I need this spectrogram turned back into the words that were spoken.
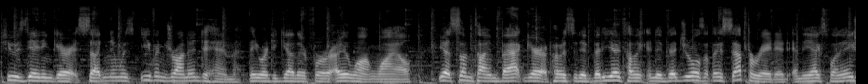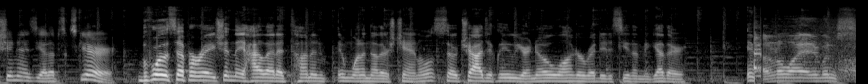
She was dating Garrett Sutton and was even drawn into him. They were together for a long while. Yet sometime back, Garrett posted a video telling individuals that they separated, and the explanation is yet obscure. Before the separation, they highlight a ton in, in one another's channels, so tragically, we are no longer ready to see them together. I don't know why anyone's...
